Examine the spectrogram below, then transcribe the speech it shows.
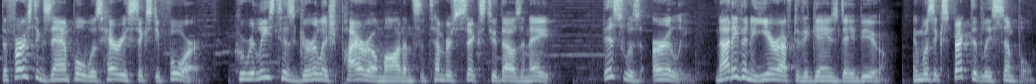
The first example was Harry64, who released his girlish Pyro mod on September 6, 2008. This was early, not even a year after the game's debut, and was expectedly simple.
